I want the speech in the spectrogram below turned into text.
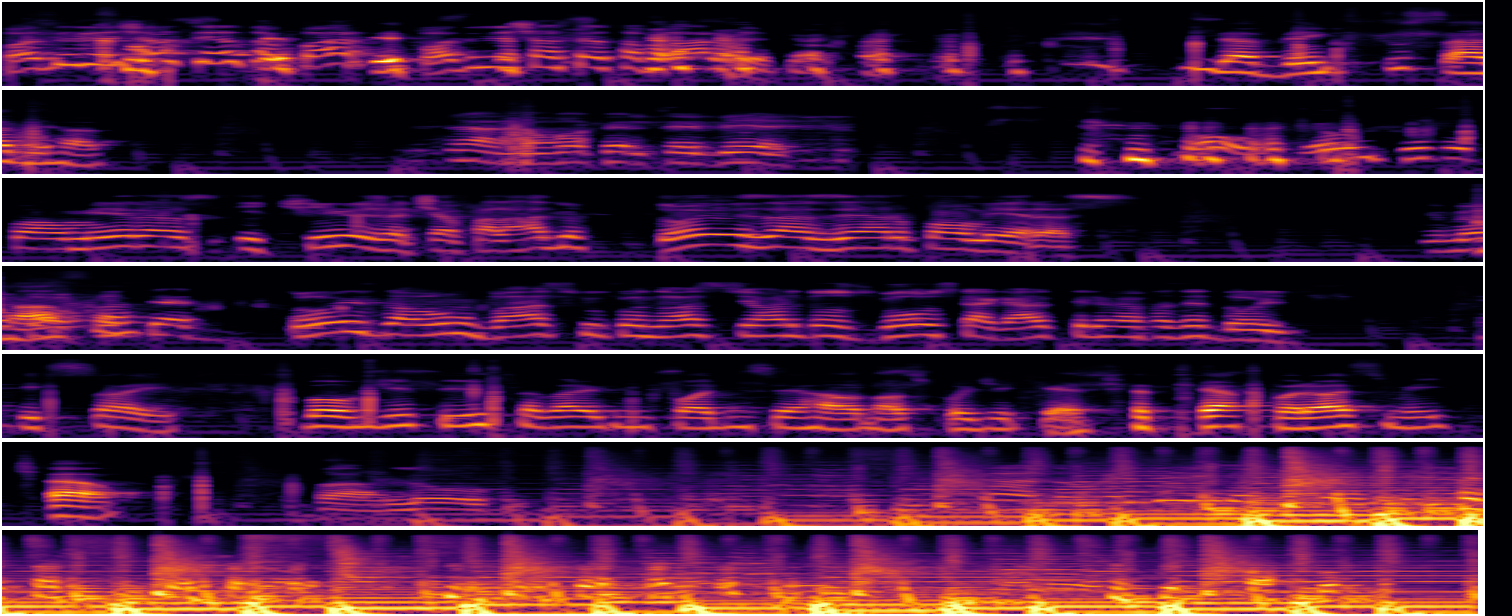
Pode deixar sem essa parte. Pode deixar sem essa parte. Ainda bem que tu sabe, Rafa. Não, não vou perceber. Bom, eu digo Palmeiras e Tigre, já tinha falado. 2x0 Palmeiras. E o meu Rafa? palpite é 2x1 Vasco com Nossa Senhora dos gols cagados, que ele vai fazer dois. Isso aí. Bom, isso, agora a gente pode encerrar o nosso podcast. Até a próxima e tchau. Falou. Ah, não Falou.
